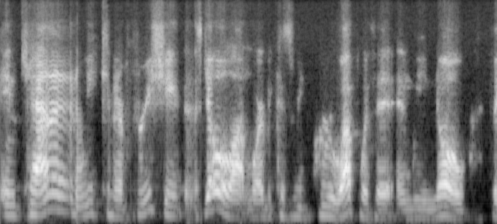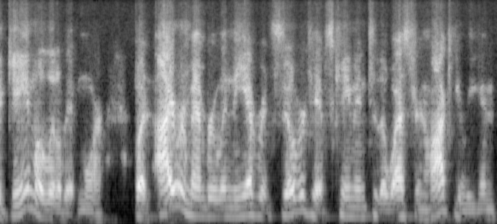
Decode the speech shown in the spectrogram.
in Canada, we can appreciate the skill a lot more because we grew up with it and we know the game a little bit more. But I remember when the Everett Silvertips came into the Western Hockey League, and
